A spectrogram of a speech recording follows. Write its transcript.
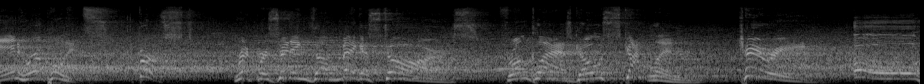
And her opponents. First, representing the Megastars from Glasgow, Scotland, Kerry O'Neal.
